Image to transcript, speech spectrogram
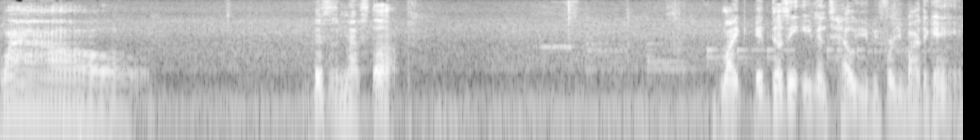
Wow. This is messed up. Like, it doesn't even tell you before you buy the game.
